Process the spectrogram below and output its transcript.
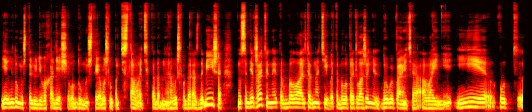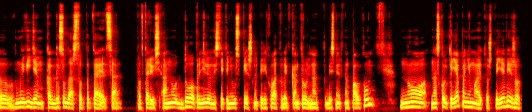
я не думаю, что люди, выходящие, вот думают, что я вышел протестовать. Тогда бы, наверное, вышло гораздо меньше. Но содержательно это была альтернатива, это было предложение другой памяти о, о войне. И вот э, мы видим, как государство пытается повторюсь, оно до определенной степени успешно перехватывает контроль над бессмертным полком, но, насколько я понимаю, то, что я вижу,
